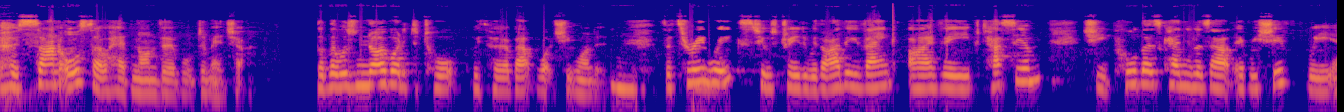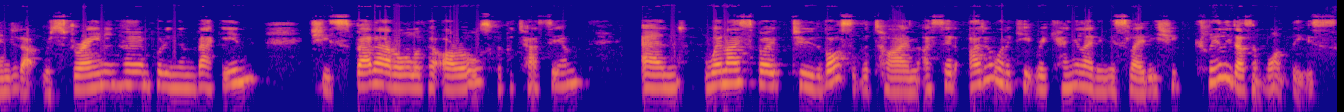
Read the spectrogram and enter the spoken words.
her son also had non-verbal dementia. So there was nobody to talk with her about what she wanted. Mm. For three weeks, she was treated with IV Vanc, IV potassium. She pulled those cannulas out every shift. We ended up restraining her and putting them back in. She spat out all of her orals for potassium. And when I spoke to the boss at the time, I said, I don't want to keep recannulating this lady. She clearly doesn't want this.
